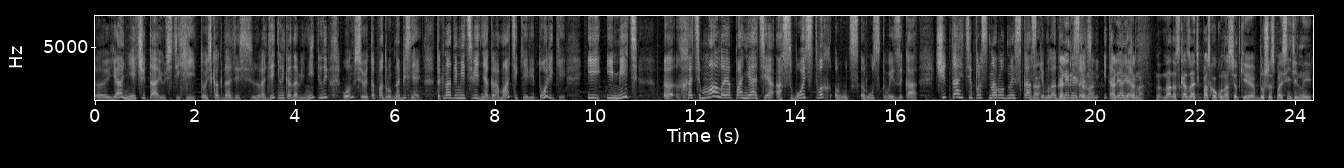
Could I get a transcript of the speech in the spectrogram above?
э, «я не читаю стихи». То есть, когда здесь родительный, когда винительный, он все это подробно объясняет. Так надо иметь сведения о грамматике риторике и иметь э, хоть малое понятие о свойствах рус, русского языка. Читайте простонародные сказки, да. молодые Галина писатели Викторовна, и так Галина далее. Викторовна, надо сказать, поскольку у нас все-таки душеспасительный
